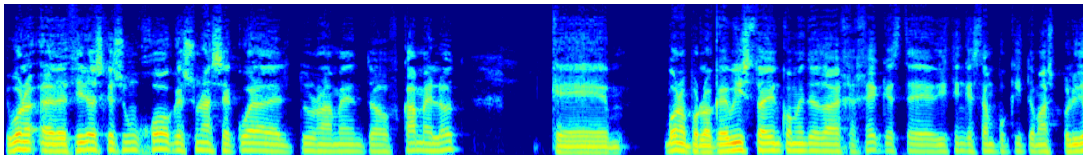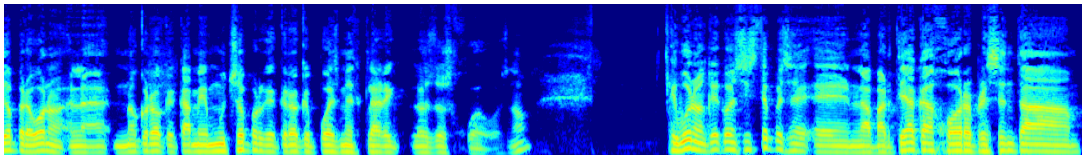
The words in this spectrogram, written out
Y bueno, deciros que es un juego que es una secuela del Tournament of Camelot, que, bueno, por lo que he visto ahí en comentarios de la BGG, que este dicen que está un poquito más pulido, pero bueno, no creo que cambie mucho porque creo que puedes mezclar los dos juegos, ¿no? y bueno, ¿en qué consiste? Pues eh, en la partida cada jugador representa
